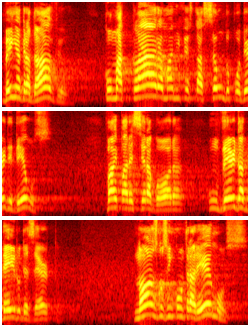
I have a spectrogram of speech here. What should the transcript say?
bem agradável, com uma clara manifestação do poder de Deus, vai parecer agora um verdadeiro deserto. Nós nos encontraremos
